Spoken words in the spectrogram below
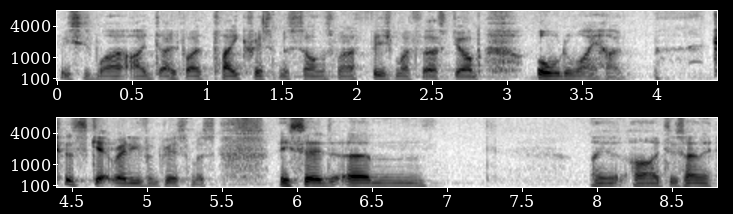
which is why I, I, I play Christmas songs when I finish my first job all the way home, because get ready for Christmas. He said. Um, I, I do something.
